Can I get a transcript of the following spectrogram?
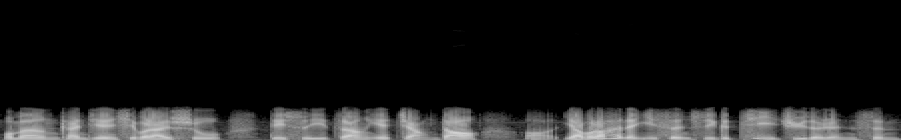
我们看见希伯来书第十一章也讲到啊，亚伯拉罕的一生是一个寄居的人生，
